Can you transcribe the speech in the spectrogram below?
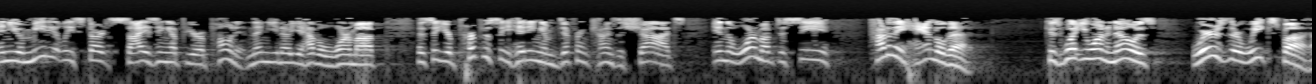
and you immediately start sizing up your opponent. And then, you know, you have a warm up. And so you're purposely hitting them different kinds of shots in the warm up to see how do they handle that. Because what you want to know is where's their weak spot?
